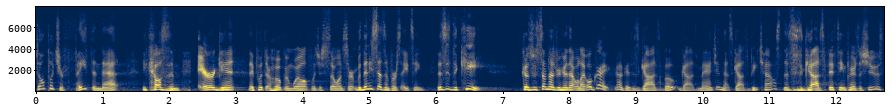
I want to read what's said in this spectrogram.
don't put your faith in that he calls them arrogant. They put their hope in wealth, which is so uncertain. But then he says in verse 18, this is the key. Because sometimes we hear that, we're like, oh, great. Okay, this is God's boat, God's mansion, that's God's beach house, this is God's 15 pairs of shoes.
